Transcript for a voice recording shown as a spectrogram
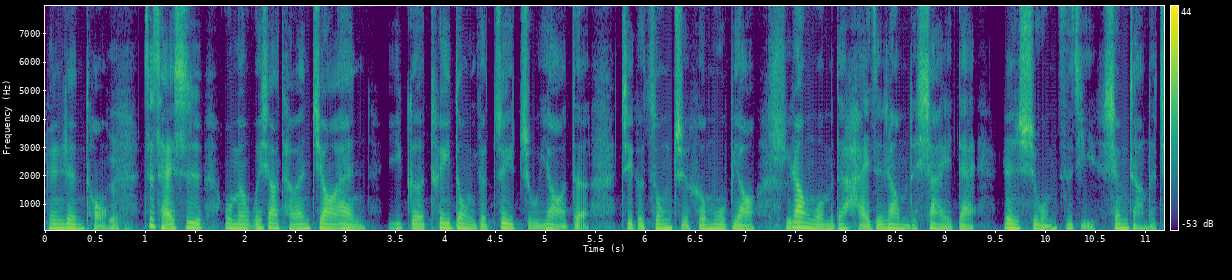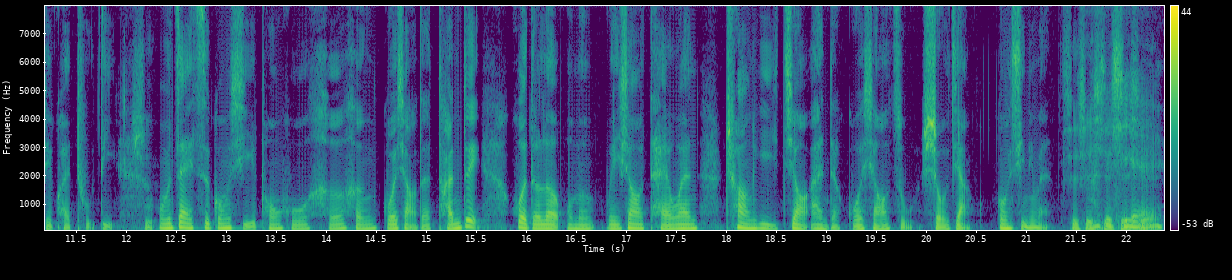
跟认同，这才是我们微笑台湾教案一个推动一个最主要的这个宗旨和目标，让我们的孩子，让我们的下一代认识我们自己生长的这块土地。是我们再一次恭喜澎湖和恒国小的团队获得了我们微笑台湾创意教案的国小组首奖，恭喜你们！谢谢谢谢谢，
